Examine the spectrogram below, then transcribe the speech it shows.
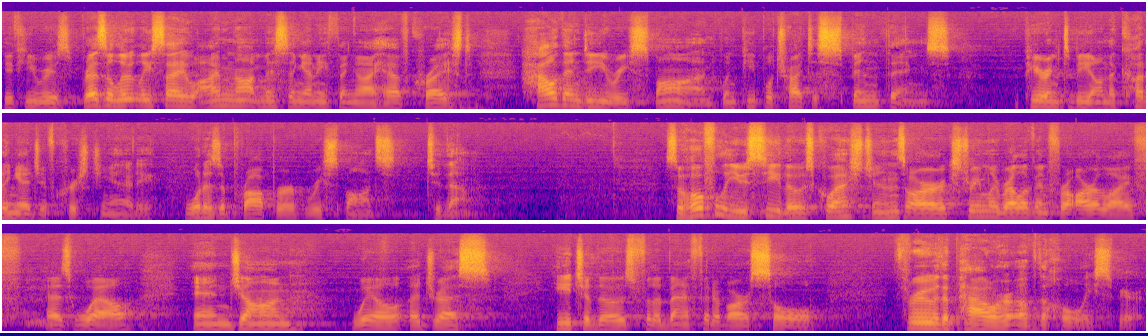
If you res- resolutely say, well, I'm not missing anything, I have Christ, how then do you respond when people try to spin things appearing to be on the cutting edge of Christianity? What is a proper response to them? So, hopefully, you see those questions are extremely relevant for our life as well. And John will address each of those for the benefit of our soul through the power of the Holy Spirit.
